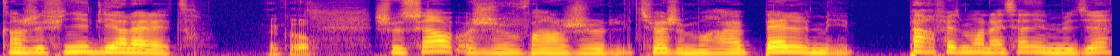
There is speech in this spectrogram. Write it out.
quand j'ai fini de lire la lettre. D'accord. Je me souviens, je, enfin, je, tu vois, je me rappelle mais parfaitement la scène et de me dire,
